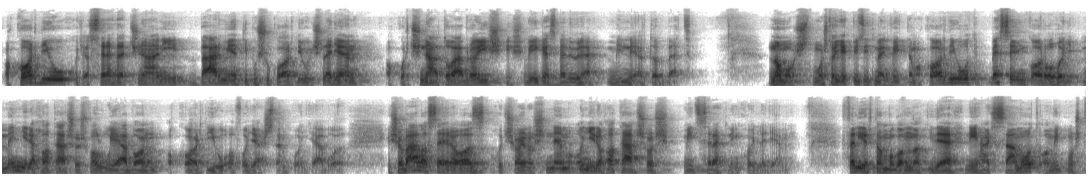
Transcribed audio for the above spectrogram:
a kardió, hogyha szereted csinálni, bármilyen típusú kardió is legyen, akkor csinál továbbra is, és végez belőle minél többet. Na most, most, hogy egy picit megvédtem a kardiót, beszéljünk arról, hogy mennyire hatásos valójában a kardió a fogyás szempontjából. És a válasz erre az, hogy sajnos nem annyira hatásos, mint szeretnénk, hogy legyen. Felírtam magamnak ide néhány számot, amit most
